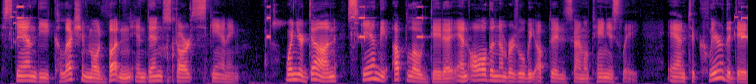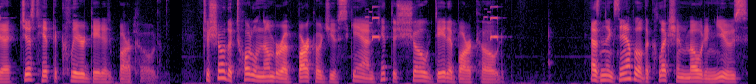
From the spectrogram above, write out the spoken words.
scan the collection mode button and then start scanning. When you're done, scan the upload data and all the numbers will be updated simultaneously. And to clear the data, just hit the clear data barcode. To show the total number of barcodes you've scanned, hit the show data barcode. As an example of the collection mode in use,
